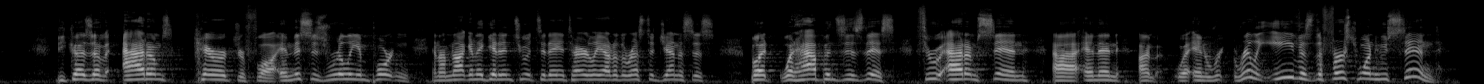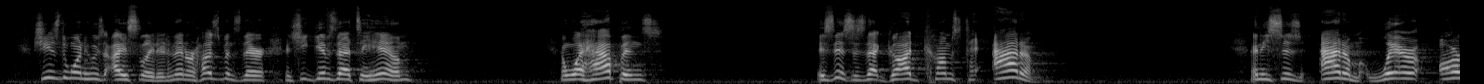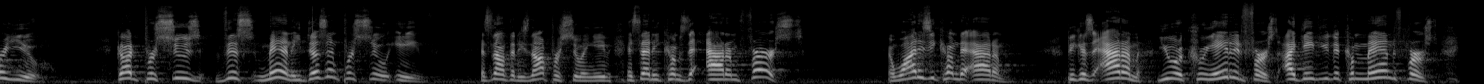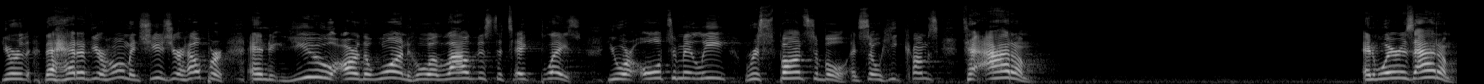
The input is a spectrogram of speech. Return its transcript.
Because of Adam's character flaw. And this is really important. And I'm not going to get into it today entirely out of the rest of Genesis. But what happens is this through Adam's sin, uh, and then, um, and re- really, Eve is the first one who sinned. She's the one who's isolated. And then her husband's there, and she gives that to him. And what happens is this is that God comes to Adam. And he says, Adam, where are you? God pursues this man. He doesn't pursue Eve. It's not that he's not pursuing Eve, it's that he comes to Adam first. And why does he come to Adam? Because Adam, you were created first. I gave you the command first. You're the head of your home, and she is your helper. And you are the one who allowed this to take place. You are ultimately responsible. And so he comes to Adam. And where is Adam?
